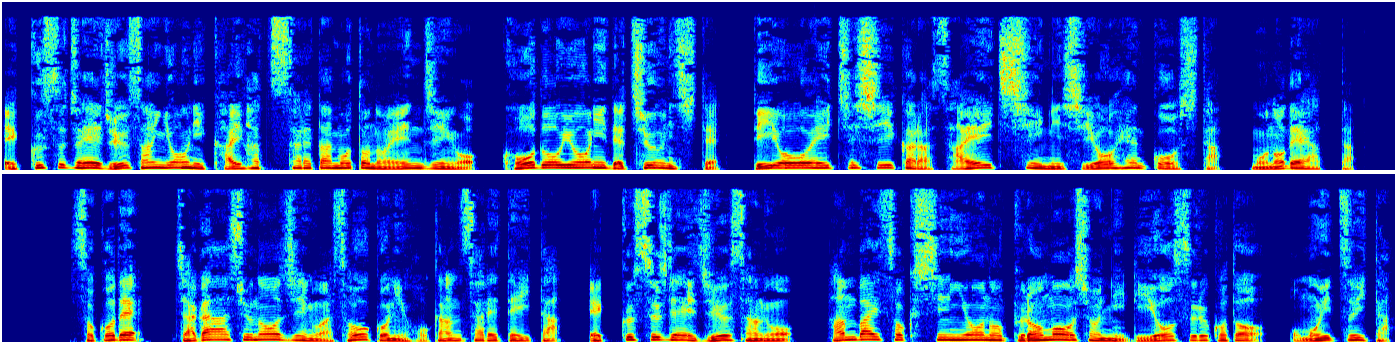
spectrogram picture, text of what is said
XJ13 用に開発された元のエンジンを行動用にでチューにして DOHC から SAHC に仕様変更したものであった。そこで、ジャガー首脳陣は倉庫に保管されていた XJ13 を販売促進用のプロモーションに利用することを思いついた。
